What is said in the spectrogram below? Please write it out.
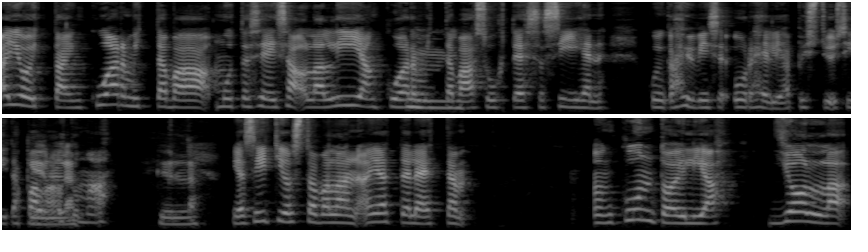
ajoittain kuormittavaa, mutta se ei saa olla liian kuormittavaa mm. suhteessa siihen, kuinka hyvin se urheilija pystyy siitä palautumaan. Kyllä. Kyllä. Ja sitten jos tavallaan ajattelee, että on kuntoilija, jolla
